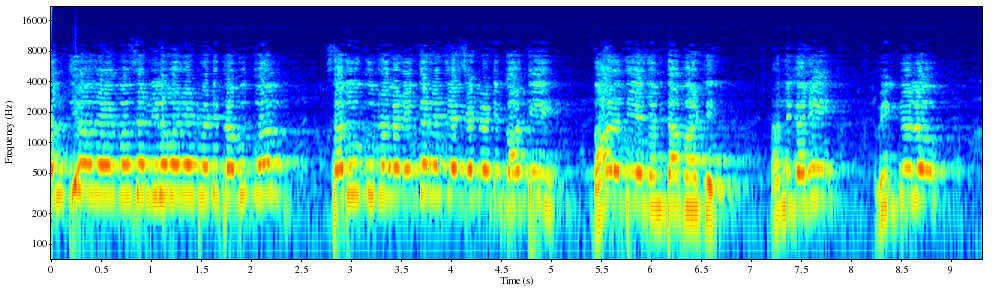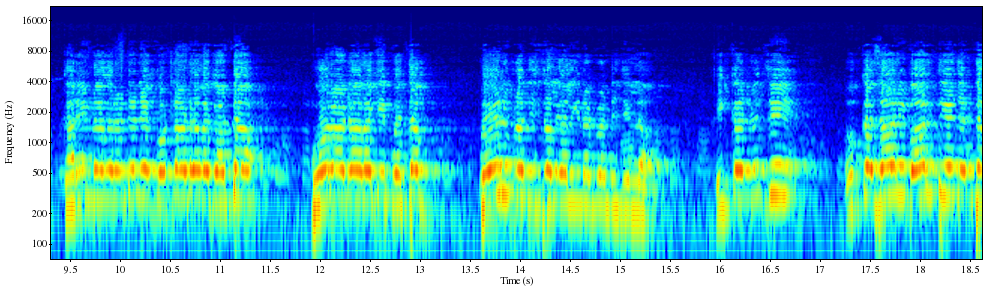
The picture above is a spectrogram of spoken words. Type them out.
అంత్యోదయ కోసం నిలబడేటువంటి ప్రభుత్వం చదువుకున్నలను ఎంకరేజ్ చేసేటువంటి పార్టీ భారతీయ జనతా పార్టీ. అందుకని విఘ్నులు కరీంనగర్ అంటేనే కొట్లాటాల గడ్డ పోరాటాలకి పెద్ద పేరు ప్రతిష్టలు కలిగినటువంటి జిల్లా. ఇక్కడి నుంచి ఒక్కసారి భారతీయ జనతా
